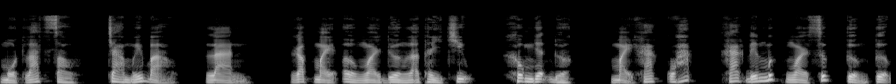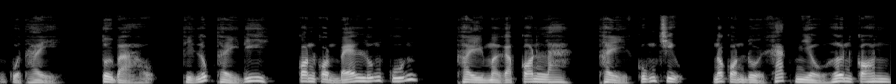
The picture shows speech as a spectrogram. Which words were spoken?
Một lát sau, cha mới bảo, Làn, gặp mày ở ngoài đường là thầy chịu, không nhận được. Mày khác quá, khác đến mức ngoài sức tưởng tượng của thầy. Tôi bảo, thì lúc thầy đi, con còn bé lũng cún, thầy mà gặp con la, thầy cũng chịu, nó còn đổi khác nhiều hơn con.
